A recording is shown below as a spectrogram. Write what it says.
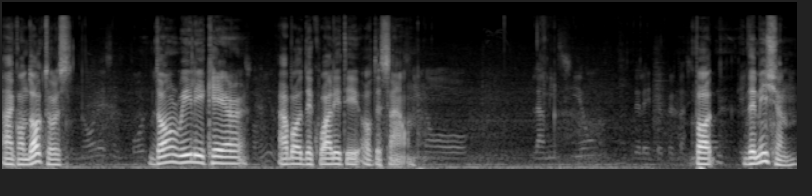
and conductors, don't really care about the quality of the sound. but the mission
